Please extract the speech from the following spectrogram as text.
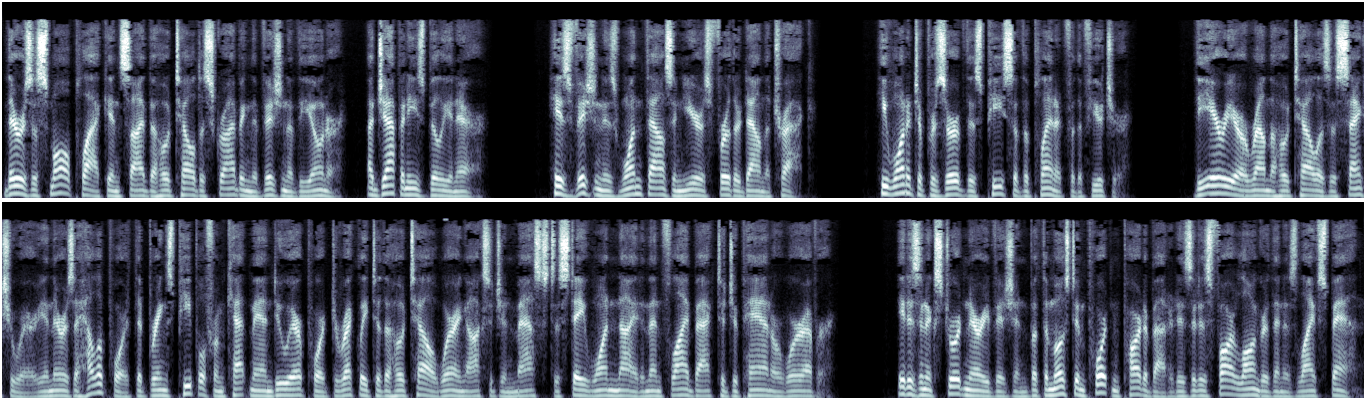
There is a small plaque inside the hotel describing the vision of the owner, a Japanese billionaire. His vision is 1,000 years further down the track. He wanted to preserve this piece of the planet for the future. The area around the hotel is a sanctuary, and there is a heliport that brings people from Kathmandu Airport directly to the hotel wearing oxygen masks to stay one night and then fly back to Japan or wherever. It is an extraordinary vision, but the most important part about it is it is far longer than his lifespan.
